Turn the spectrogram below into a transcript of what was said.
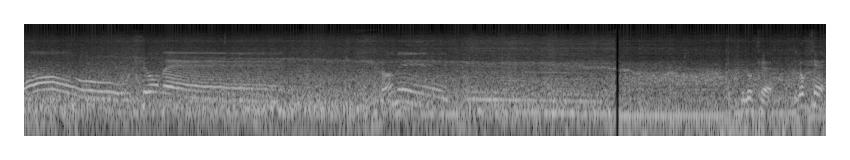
와우 시원해 시원해 이렇게 이렇게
